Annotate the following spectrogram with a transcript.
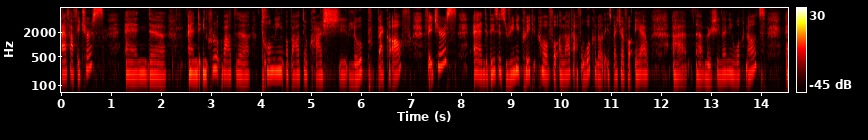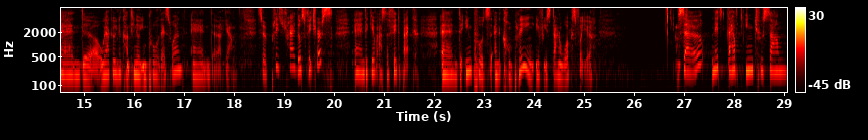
alpha features and uh, and include about the toning about the crash loop back off features. And this is really critical for a lot of workload especially for AI uh, uh, machine learning workloads and uh, we are going to continue to improve this one. And uh, yeah. So please try those features and give us the feedback and the inputs and complain if it doesn't work for you. So let's dive into some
